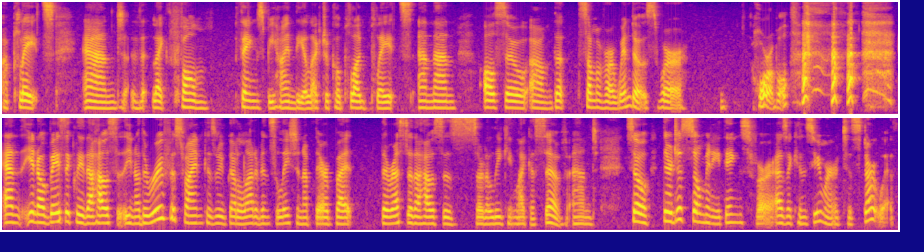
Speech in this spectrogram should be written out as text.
uh, plates and th- like foam things behind the electrical plug plates. And then also um, that some of our windows were horrible. and you know basically the house you know the roof is fine because we've got a lot of insulation up there but the rest of the house is sort of leaking like a sieve. And so there are just so many things for as a consumer to start with.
